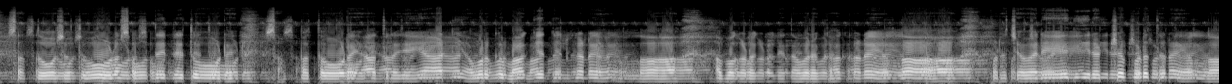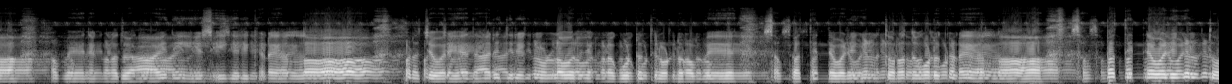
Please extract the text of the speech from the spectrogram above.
സന്തോഷത്തോടെ സൗന്ദര്യത്തോടെ സമ്പത്തോടെ യാത്ര ചെയ്യാൻ അവർക്ക് ഭാഗ്യം നൽകണേ അല്ല. അപകടങ്ങളിൽ നിന്ന് അവരെ കാക്കണേ അല്ല. പഠിച്ചവനെ നീ രക്ഷപ്പെടുത്തണേ അല്ല. അമ്മേ ഞങ്ങളത് ആയി നീ സ്വീകരിക്കണേ അല്ല. പഠിച്ചവരെ ദാരിദ്ര്യങ്ങളുള്ളവർ ഞങ്ങളുടെ കൂട്ടത്തിലുണ്ട് റബ്ബേ. സമ്പത്തിന്റെ വഴികൾ തുറന്നു കൊടുക്കണേ അല്ല. സമ്പത്തിന്റെ വഴികൾ തുറന്നു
